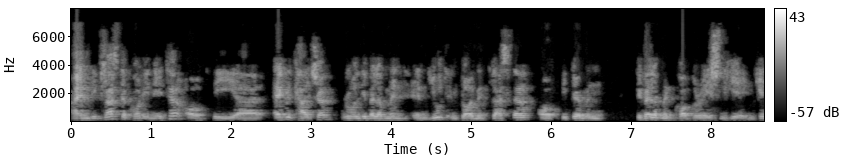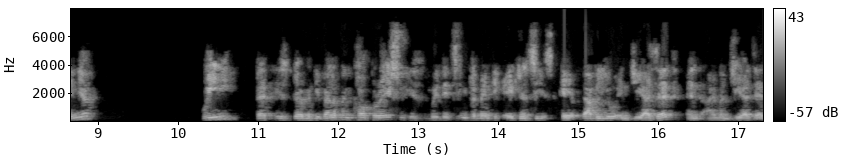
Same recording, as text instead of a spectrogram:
I'm the cluster coordinator of the uh, agriculture, rural development and youth employment cluster of the German Development Corporation here in Kenya. We, that is German Development Corporation, is with its implementing agencies KfW and GIZ, and I'm a GIZ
